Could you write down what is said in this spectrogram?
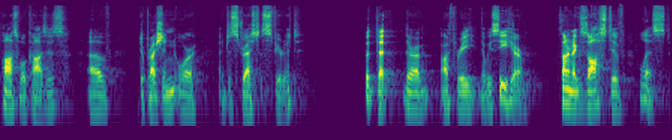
possible causes of depression or a distressed spirit but that there are, three that we see here. It's not an exhaustive list.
